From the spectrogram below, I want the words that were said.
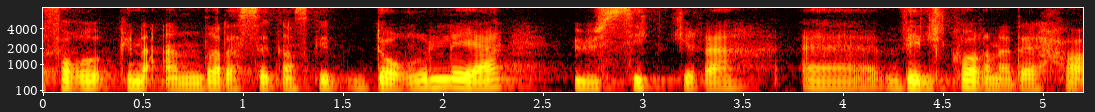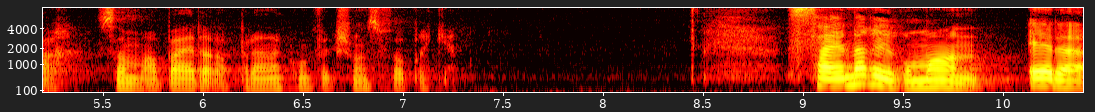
for å kunne endre disse ganske dårlige, usikre eh, vilkårene de har som arbeidere på denne konfeksjonsfabrikken. Senere i romanen er det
